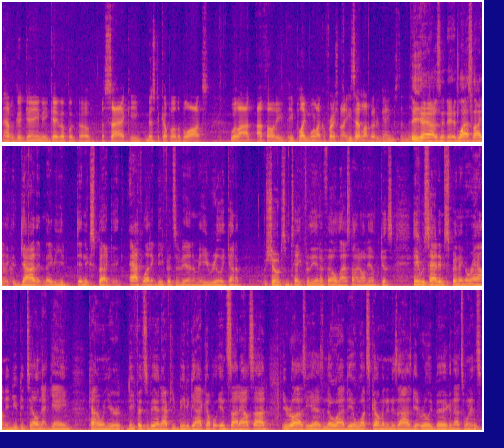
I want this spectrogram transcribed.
have a good game. He gave up a, a, a sack. He missed a couple other blocks. Well, I, I thought he, he played more like a freshman. He's had a lot better games than this. He has, and, and last night, a guy that maybe you didn't expect, athletic defensive end. I mean, he really kind of showed some tape for the NFL last night on him because he was had him spinning around, and you could tell in that game kind of when you're defensive end after you beat a guy a couple inside outside, you realize he has no idea what's coming, and his eyes get really big, and that's when it's,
